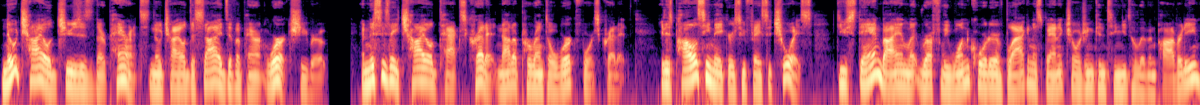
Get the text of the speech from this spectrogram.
No child chooses their parents. No child decides if a parent works, she wrote. And this is a child tax credit, not a parental workforce credit. It is policymakers who face a choice. Do you stand by and let roughly one quarter of black and Hispanic children continue to live in poverty?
